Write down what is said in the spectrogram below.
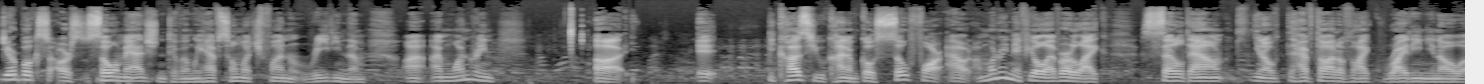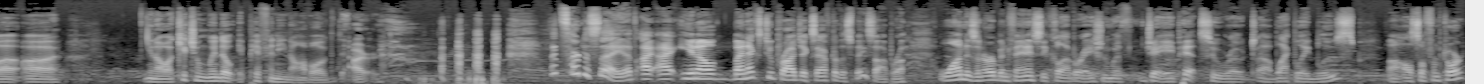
your books are so imaginative and we have so much fun reading them. Uh, I'm wondering, uh, it, because you kind of go so far out, I'm wondering if you'll ever like settle down, you know, have thought of like writing, you know, a, a you know, a kitchen window epiphany novel. That's hard to say. I, I, you know, my next two projects after the space opera, one is an urban fantasy collaboration with J.A. Pitts, who wrote uh, Black Blade Blues, uh, also from Tor,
